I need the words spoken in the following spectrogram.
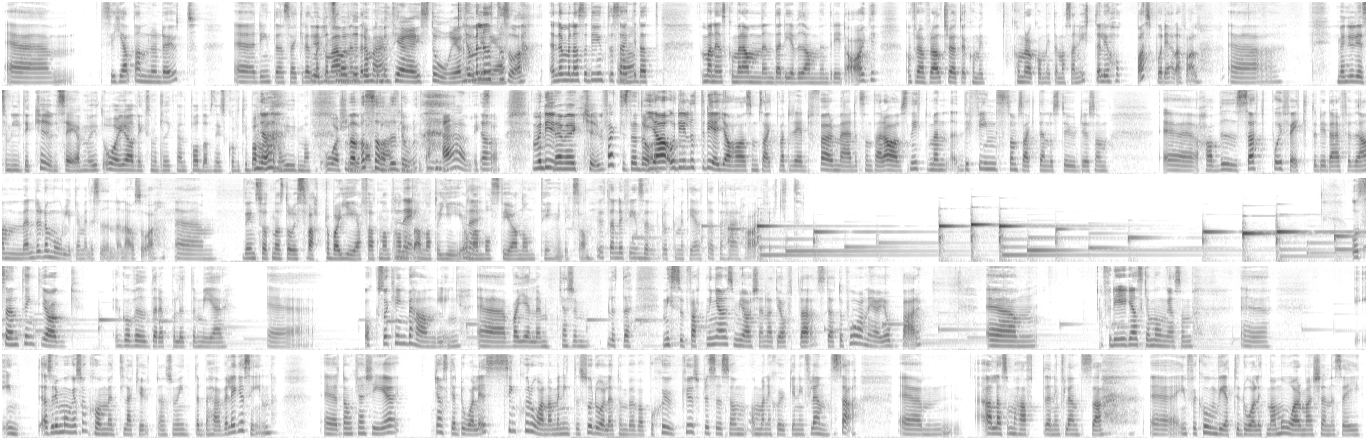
eh, ehm, se helt annorlunda ut. Eh, det är inte ens säkert att Det är man lite kommer som att använda de här. dokumenterar historien Ja men lite så. Nej men alltså det är ju inte Ja. säkert att man ens kommer använda det vi använder idag. Och framförallt tror jag att det kommit, kommer att ha kommit en massa nytt, eller jag hoppas på det i alla fall. Eh, Men det är det som är lite kul, säger men ett år gör liksom ett liknande poddavsnitt så går vi tillbaka, Ja. vad gjorde man för ett år sedan? Vad- sa vi då? det här liksom? Ja. men det, Nej men det är kul faktiskt ändå. Ja, och det är lite det jag har som sagt varit rädd för med ett sånt här avsnitt. Men det finns som sagt ändå studier som eh, har visat på effekt och det är därför vi använder de olika medicinerna och så. Ehm, Det är inte så att man står i svart och bara ger för att man tar Nej. något annat att ge och Nej. man måste göra någonting liksom. utan det finns ändå dokumenterat att det här har effekt. Och sen tänkte jag gå vidare på lite mer eh, också kring behandling eh, vad gäller kanske lite missuppfattningar som jag känner att jag ofta stöter på när jag jobbar. Eh, för det är ganska många som eh, in, alltså det är många som kommer till akuten som inte behöver läggas in. Eh, de kanske är ganska dåliga i sin corona men inte så dåliga att de behöver vara på sjukhus precis som om man är sjuk i en influensa. Ehm, alla som har haft en influensainfektion eh, vet hur dåligt man mår. Man känner sig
